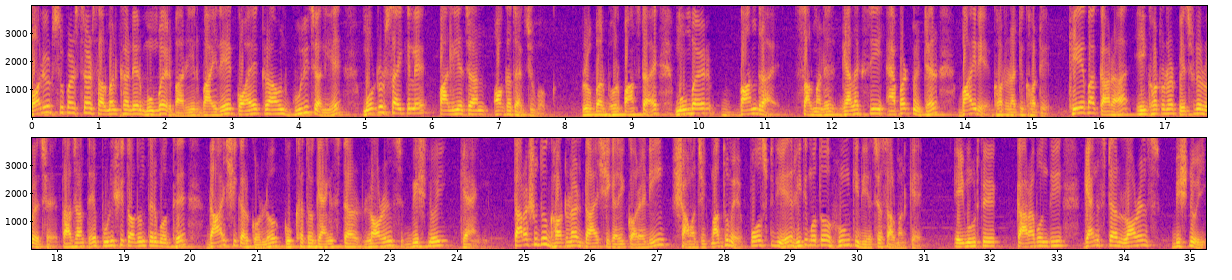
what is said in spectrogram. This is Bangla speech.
বলিউড সুপারস্টার সালমান খানের মুম্বাইয়ের বাড়ির বাইরে কয়েক রাউন্ড গুলি চালিয়ে মোটরসাইকেলে পালিয়ে যান অজ্ঞাত এক যুবক। রোববার ভোর পাঁচটায় মুম্বাইয়ের বান্দ্রায় সালমানের গ্যালাক্সি অ্যাপার্টমেন্টের বাইরে ঘটনাটি ঘটে। কে বা কারা এই ঘটনার পেছনে রয়েছে তা জানতে পুলিশি তদন্তের মধ্যে দায় স্বীকার করল কুখ্যাত গ্যাংস্টার লরেন্স বিষ্ণুই গ্যাং। তারা শুধু ঘটনার দায় স্বীকারই করেনি, সামাজিক মাধ্যমে পোস্ট দিয়ে রীতিমতো হুমকি দিয়েছে সালমানকে। এই মুহূর্তে কারাবন্দী গ্যাংস্টার লরেন্স বিষ্ণুই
